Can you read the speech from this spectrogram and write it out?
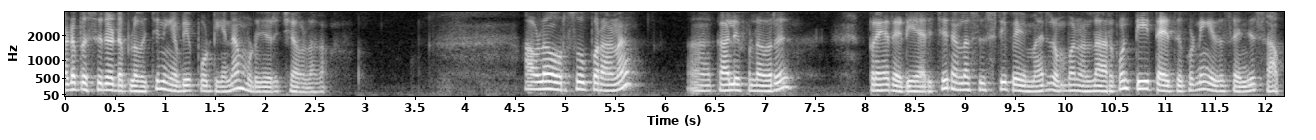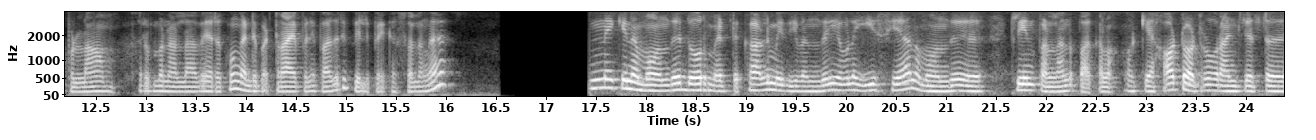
அடுப்பை சிறு அடுப்பில் வச்சு நீங்கள் அப்படியே போட்டிங்கன்னா முடிஞ்சிருச்சு அவ்வளோதான் அவ்வளோ ஒரு சூப்பரான காலிஃப்ளவர் ப்ரே ரெடி ஆயிடுச்சு நல்லா சிக்ஸ்டி ஃபைவ் மாதிரி ரொம்ப நல்லாயிருக்கும். டீ டயத்துக்கு கூட நீங்கள் இதை செஞ்சு சாப்பிட்லாம். ரொம்ப நல்லாவே இருக்கும். கண்டிப்பாக ட்ரை பண்ணி பார்த்துட்டு ஃபீல் பேக்க சொல்லுங்கள் இன்றைக்கி நம்ம வந்து டோர்மேட்டு கால் மீதி வந்து எவ்வளோ ஈஸியாக நம்ம வந்து க்ளீன் பண்ணலான்னு பார்க்கலாம். ஓகே ஹாட் வாட்டர் ஒரு அஞ்சு லிட்டர்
